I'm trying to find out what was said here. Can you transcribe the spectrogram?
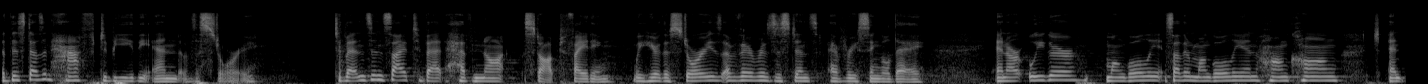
But this doesn't have to be the end of the story. Tibetans inside Tibet have not stopped fighting. We hear the stories of their resistance every single day. And our Uyghur, Mongolian, Southern Mongolian, Hong Kong, and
